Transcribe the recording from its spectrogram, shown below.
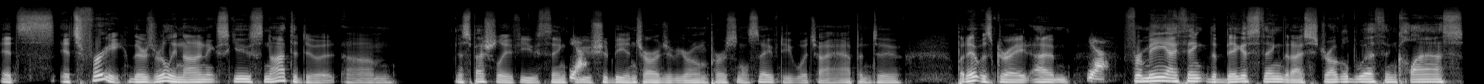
it's it's free. There's really not an excuse not to do it. Um, especially if you think Yeah. you should be in charge of your own personal safety, which I happen to. But it was great. I'm Yeah. for me, I think the biggest thing that I struggled with in class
